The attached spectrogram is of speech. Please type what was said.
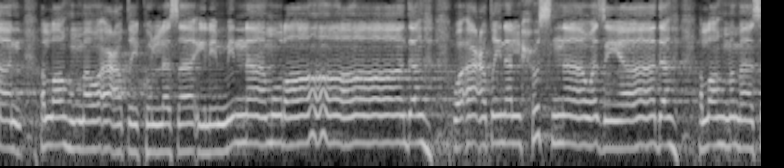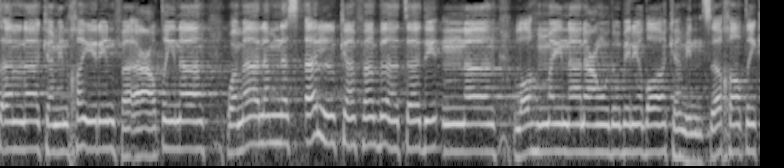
التكلان اللهم وأعط كل سائل منا مراده. وأعطنا الحسنى وزيادة. اللهم ما سألناك من خير فأعطنا وما لم نسألك فابتدئنا. اللهم إنا نعوذ برضاك من سخطك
